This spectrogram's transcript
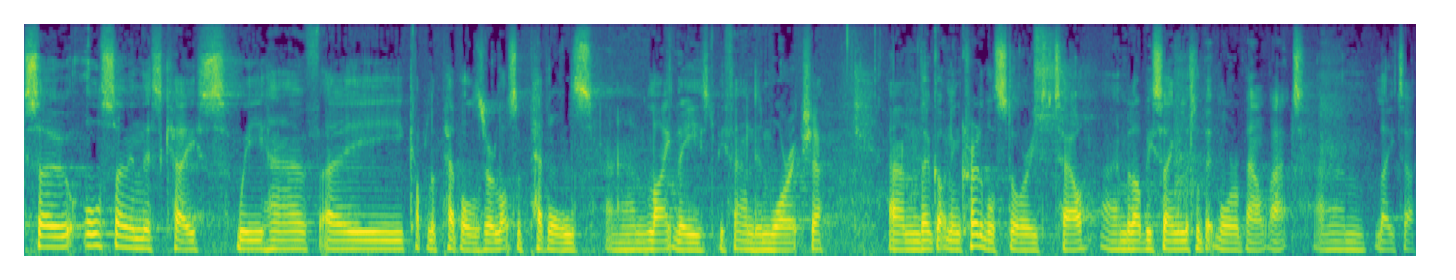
So also in this case, we have a couple of pebbles. There are lots of pebbles um, like these to be found in Warwickshire. Um, they've got an incredible story to tell, um, but I'll be saying a little bit more about that um, later.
